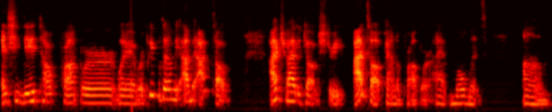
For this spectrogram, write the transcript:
And she did talk proper, whatever. People tell me I, I talk, I try to talk street. I talk kind of proper. I have moments. Um,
